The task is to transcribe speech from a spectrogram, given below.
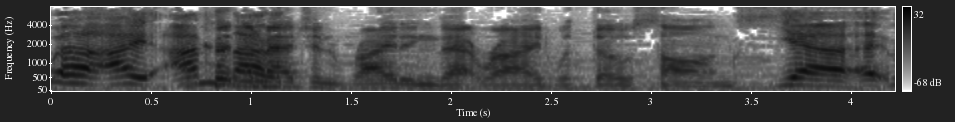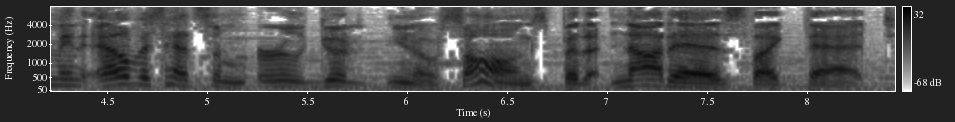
Well, I, I I'm couldn't not. imagine riding that ride with those songs. yeah, I mean, Elvis had some early good, you know, songs, but not as like that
